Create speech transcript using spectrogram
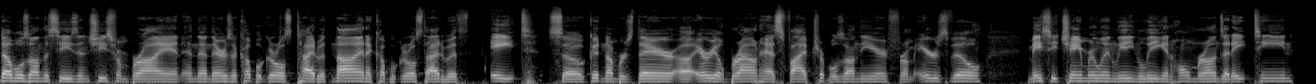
doubles on the season. She's from Bryan. And then there's a couple girls tied with nine, a couple girls tied with eight. So good numbers there. Uh, Ariel Brown has five triples on the year from Ayersville. Macy Chamberlain leading the league in home runs at 18.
